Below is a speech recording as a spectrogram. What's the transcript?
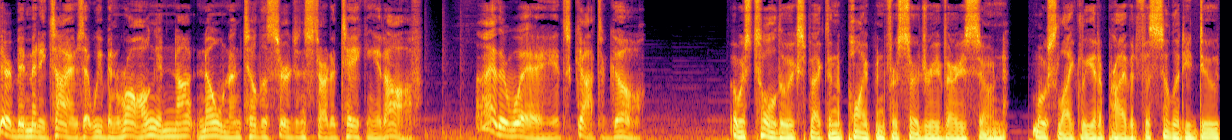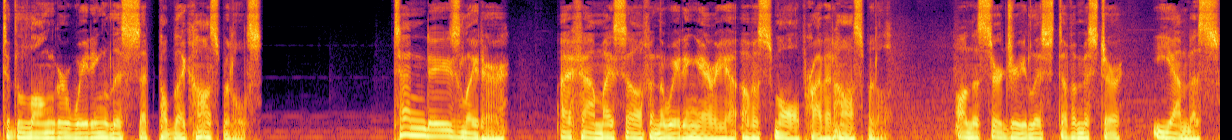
there have been many times that we've been wrong and not known until the surgeon started taking it off. Either way, it's got to go. I was told to expect an appointment for surgery very soon, most likely at a private facility due to the longer waiting lists at public hospitals. Ten days later, I found myself in the waiting area of a small private hospital, on the surgery list of a Mr. Yambus.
